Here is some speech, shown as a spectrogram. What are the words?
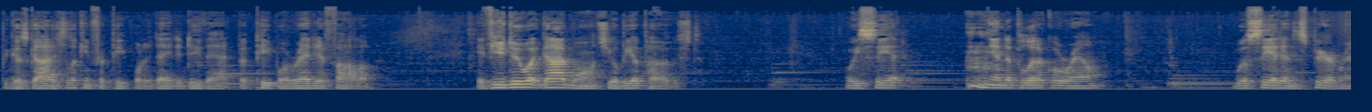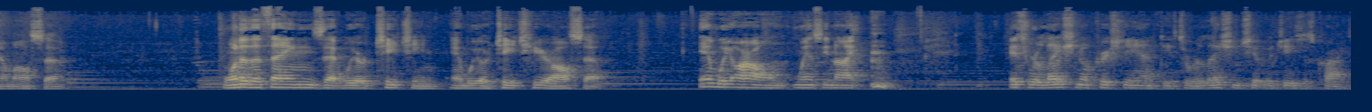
Because God is looking for people today to do that, but people are ready to follow. If you do what God wants, you'll be opposed. We see it in the political realm. We'll see it in the spirit realm also. One of the things that we are teaching, and we are teach here also, and we are on Wednesday night, it's relational Christianity. It's a relationship with Jesus Christ.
